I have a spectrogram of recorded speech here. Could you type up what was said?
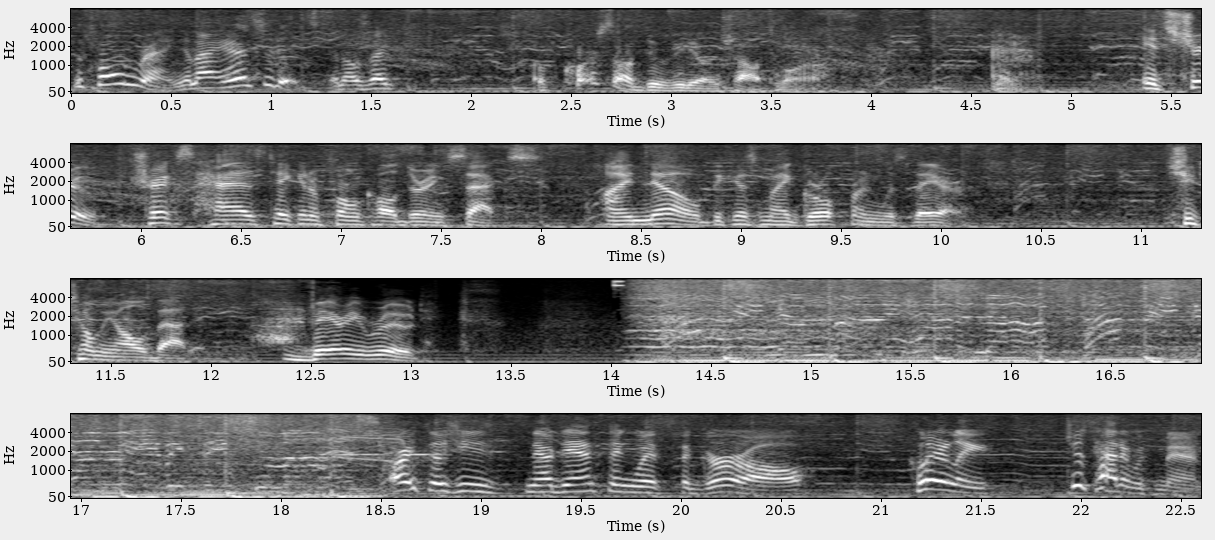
the phone rang, and I answered it. And I was like, of course I'll do video on trial tomorrow. It's true. Trixx has taken a phone call during sex. I know because my girlfriend was there. She told me all about it. Very rude. All right, so she's now dancing with the girl. Clearly, just had it with men.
